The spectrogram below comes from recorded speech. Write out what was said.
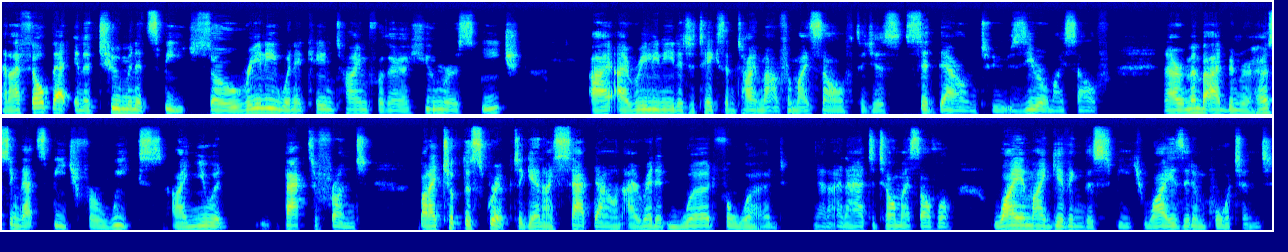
and I felt that in a two minute speech. So, really, when it came time for the humorous speech, I, I really needed to take some time out for myself to just sit down to zero myself. And I remember I'd been rehearsing that speech for weeks. I knew it back to front, but I took the script again. I sat down, I read it word for word, and, and I had to tell myself, well, why am I giving this speech? Why is it important?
